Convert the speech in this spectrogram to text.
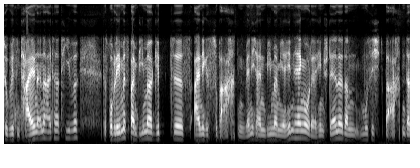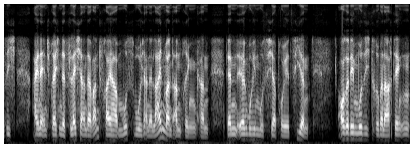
zu gewissen Teilen eine Alternative. Das Problem ist, beim Beamer gibt es einiges zu beachten. Wenn ich einen Beamer mir hinhänge oder hinstelle, dann muss ich beachten, dass ich eine entsprechende Fläche an der Wand frei haben muss, wo ich eine Leinwand anbringen kann. Denn irgendwohin muss ich ja projizieren. Außerdem muss ich darüber nachdenken,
